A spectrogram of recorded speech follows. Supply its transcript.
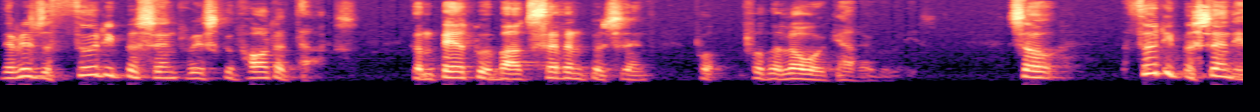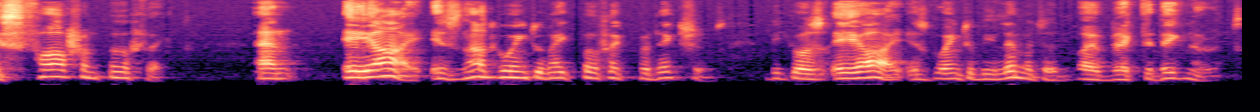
there is a 30% risk of heart attacks compared to about 7% for, for the lower categories. So 30% is far from perfect. And AI is not going to make perfect predictions because AI is going to be limited by objective ignorance,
